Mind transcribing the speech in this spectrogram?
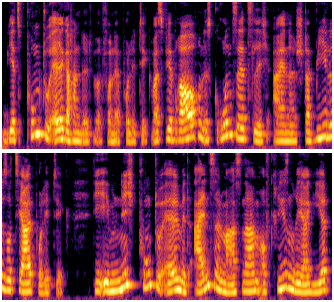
jetzt punktuell gehandelt wird von der Politik. Was wir brauchen, ist grundsätzlich eine stabile Sozialpolitik, die eben nicht punktuell mit Einzelmaßnahmen auf Krisen reagiert,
